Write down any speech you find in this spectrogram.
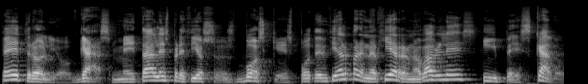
petróleo, gas, metales preciosos, bosques, potencial para energías renovables y pescado.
